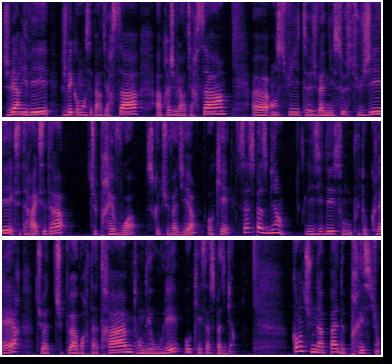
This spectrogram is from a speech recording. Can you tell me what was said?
je vais arriver, je vais commencer par dire ça, après je vais leur dire ça, euh, ensuite je vais amener ce sujet, etc., etc. Tu prévois ce que tu vas dire, ok, ça se passe bien. Les idées sont plutôt claires, tu, as, tu peux avoir ta trame, ton déroulé, ok, ça se passe bien. Quand tu n'as pas de pression,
